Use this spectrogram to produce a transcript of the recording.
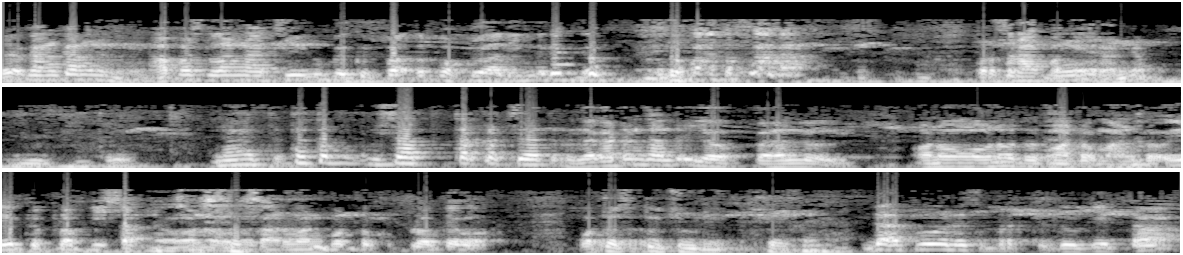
Ya kangkang ini, apa setelah ngaji itu bagus pak tepok dua lima kan tepat tepat. Terserah pangeran ya. Nah itu tetap bisa terkejar terus. Kadang santri ya balul. Ono ngono tuh mantok mantok ya geblok bisa. Ono karuan bodoh geblok ya. Bodoh setuju nih. Tidak boleh seperti itu kita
